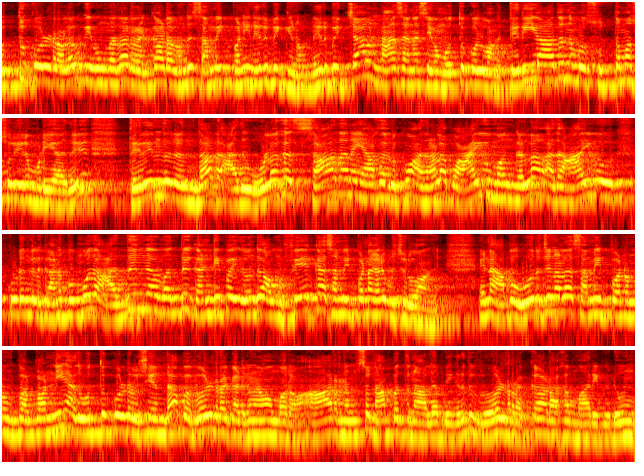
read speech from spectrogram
ஒத்துக்கொள்கிற அளவுக்கு இவங்க தான் ரெக்கார்டை வந்து சப்மிட் பண்ணி நிரூபிக்கணும். நிரூபிச்சா நாசா என்ன செய்வாங்க? ஒத்துக்கொள்வாங்க. தெரியாத நம்ம சுத்தமாக சொல்லிட முடியாது. தெரிந்திருந்தால் அது உலக சாதனையாக இருக்கும். அதனால் அப்போ ஆய்வு மங்கள்லாம் அது ஆய்வு கூடங்களுக்கு அனுப்பும்போது அதுங்க வந்து கண்டிப்பாக இது வந்து அவங்க ஃபேக்காக சப்மிட் பண்ண கண்டுபிடிச்சிடுவாங்க. ஏன்னா அப்போ ஒரிஜினலாக சப்மிட் பண்ணணும் பண்ணி அது ஒத்துக்கொள்கிற விஷயம் தான். அப்போ வேர்ல்டு ரெக்கார்டு நாம வரும்? ஆறு நிமிஷம் நாற்பத்தி நாலு அப்படிங்கிறது வேர்ல்டு ரெக்கார்டாக மாறிவிடும்.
